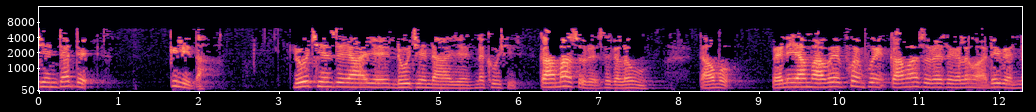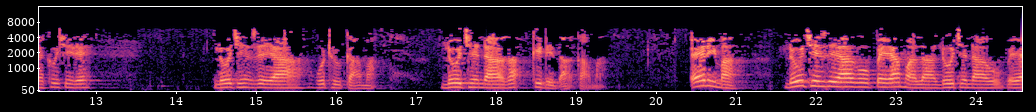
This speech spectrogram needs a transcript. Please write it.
ချင်းတတ်တဲ့ကိလေသာလူချင်းစရာရဲ့လူချင်းတာရဲ့နှစ်ခုရှိတယ်ကာမဆိုတဲ့စကားလုံးကို တောင်းဖို့ဘယ်နေရာမှာပဲဖွင့်ဖွင့်ကာမဆိုတဲ့စကားလုံးဟာအတိပ္ပယ်နှစ်ခုရှိတယ်လိုချင်စရာဝတ္ထုကာမလိုချင်တာကကိလေသာကာမအဲ့ဒီမှာလိုချင်စရာကိုပယ်ရမှာလားလိုချင်တာကိုပယ်ရ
